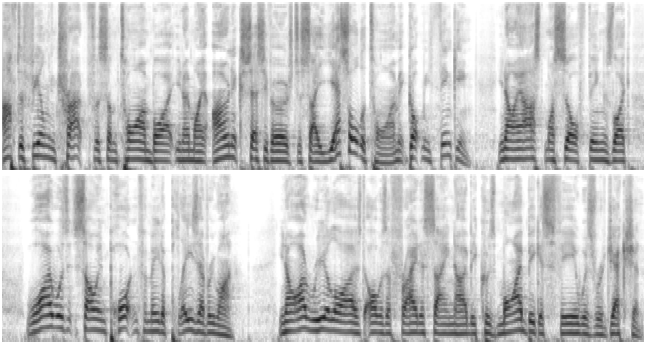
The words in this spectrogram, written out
After feeling trapped for some time by, you know, my own excessive urge to say yes all the time, it got me thinking. You know, I asked myself things like, why was it so important for me to please everyone? You know, I realized I was afraid of saying no because my biggest fear was rejection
